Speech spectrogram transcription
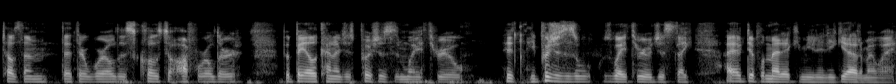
tells them that their world is closed to off-worlder, but Bail kind of just pushes his way through. He pushes his, his way through, just like I have diplomatic immunity. Get out of my way.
